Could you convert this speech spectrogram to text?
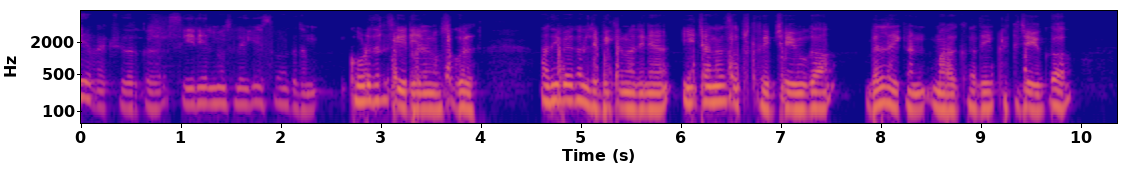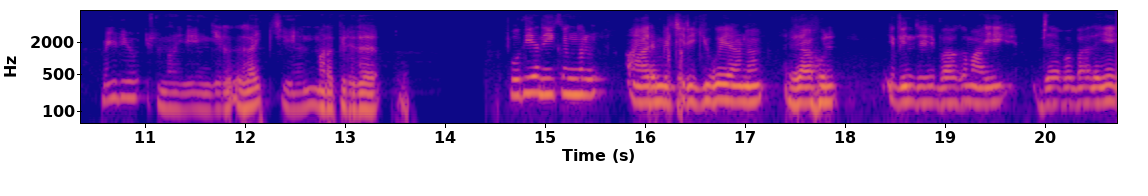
പ്രിയ പ്രേക്ഷകർക്ക് സീരിയൽ ന്യൂസിലേക്ക് സ്വാഗതം. കൂടുതൽ സീരിയൽ ന്യൂസുകൾ അതിവേഗം ലഭിക്കുന്നതിന് ഈ ചാനൽ സബ്സ്ക്രൈബ് ചെയ്യുക ബെൽ ഐക്കൺ മറക്കാതെ ക്ലിക്ക് ചെയ്യുക. വീഡിയോ ഇഷ്ടമായി എങ്കിൽ ലൈക്ക് ചെയ്യാൻ മറക്കരുത്. പുതിയ നീക്കങ്ങൾ ആരംഭിച്ചിരിക്കുകയാണ് രാഹുൽ. ഇതിന്റെ ഭാഗമായി ദേവബാലയെ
